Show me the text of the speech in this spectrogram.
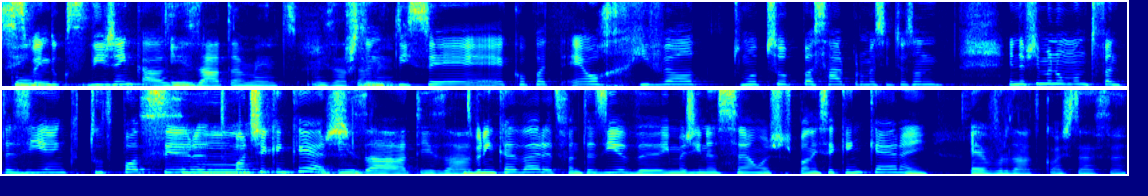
Sim. Se vem do que se diz em casa. Exatamente, exatamente. Portanto, isso é, é, é horrível de uma pessoa passar por uma situação, de, ainda por cima num mundo de fantasia em que tudo pode ser, Sim. tu podes ser quem queres. Exato, exato. De brincadeira, de fantasia, de imaginação, as pessoas podem ser quem querem. É verdade, Constança.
